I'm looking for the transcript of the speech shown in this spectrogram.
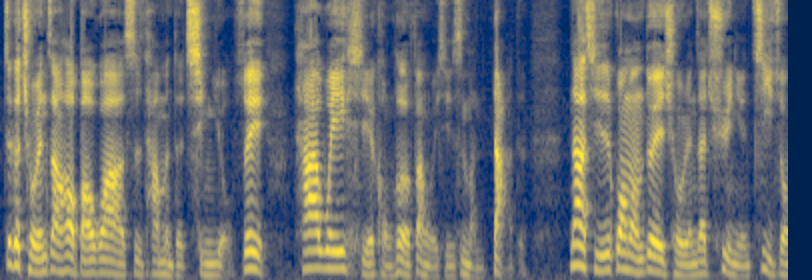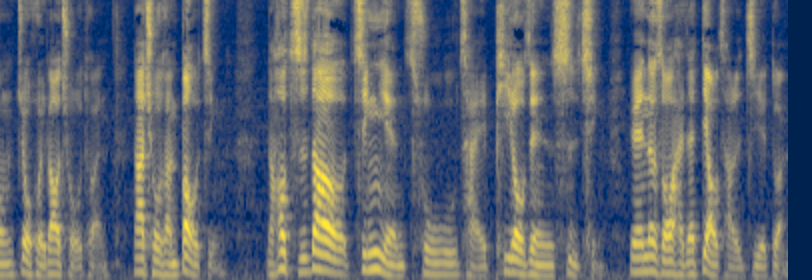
这个球员账号包括的是他们的亲友，所以他威胁恐吓的范围其实是蛮大的。那其实光芒队球员在去年季中就回报球团，那球团报警，然后直到今年初才披露这件事情，因为那时候还在调查的阶段。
